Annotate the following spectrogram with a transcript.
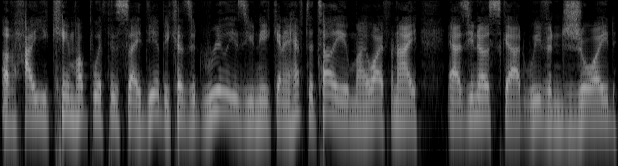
of how you came up with this idea because it really is unique. And I have to tell you, my wife and I, as you know, Scott, we've enjoyed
